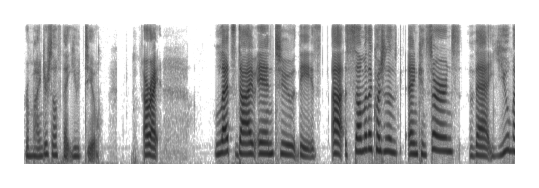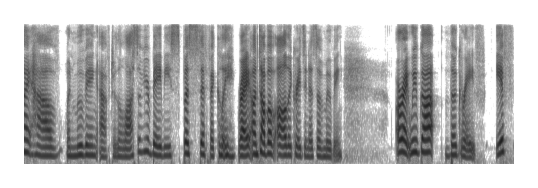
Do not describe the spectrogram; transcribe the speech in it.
Remind yourself that you do. All right, let's dive into these. Uh, some of the questions and concerns that you might have when moving after the loss of your baby, specifically, right? On top of all the craziness of moving. All right, we've got the grave. If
